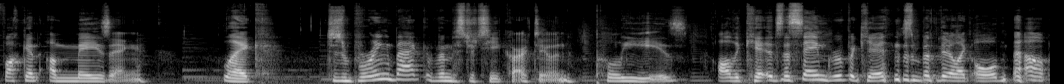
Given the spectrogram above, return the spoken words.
fucking amazing. Like, just bring back the Mr. T cartoon, please. All the kids, it's the same group of kids, but they're like old now.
